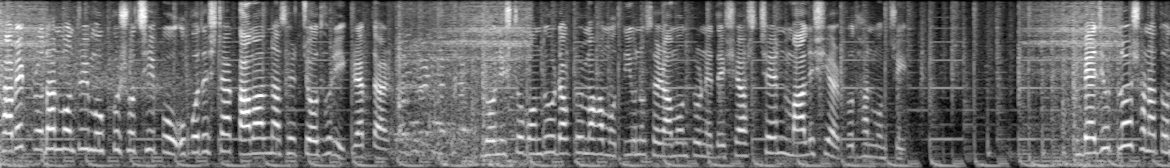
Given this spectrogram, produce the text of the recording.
সাবেক প্রধানমন্ত্রী মুখ্য সচিব ও উপদেষ্টা কামাল নাসের চৌধুরী গ্রেপ্তার। ঘনিষ্ঠ বন্ধু ডক্টর মোহাম্মদ ইউনুসের আমন্ত্রণে দেশে আসছেন মালয়েশিয়ার প্রধানমন্ত্রী। বেজে উঠল সনাতন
